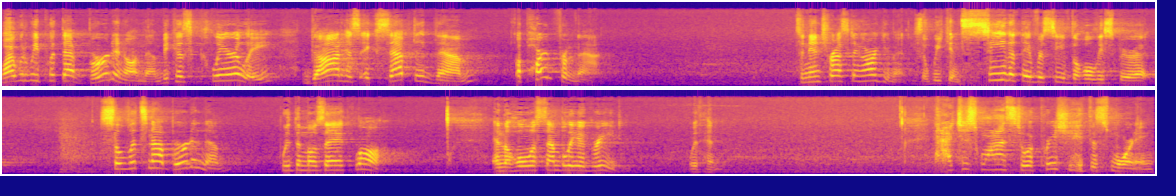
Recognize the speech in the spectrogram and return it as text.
Why would we put that burden on them? Because clearly, God has accepted them apart from that. It's an interesting argument. He said, We can see that they've received the Holy Spirit, so let's not burden them with the Mosaic law. And the whole assembly agreed with him. I just want us to appreciate this morning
